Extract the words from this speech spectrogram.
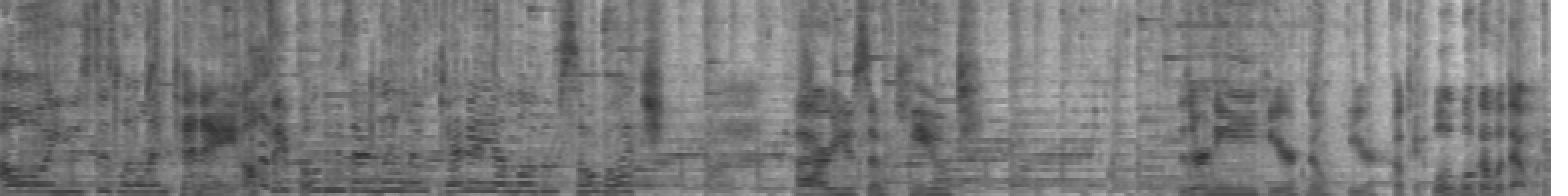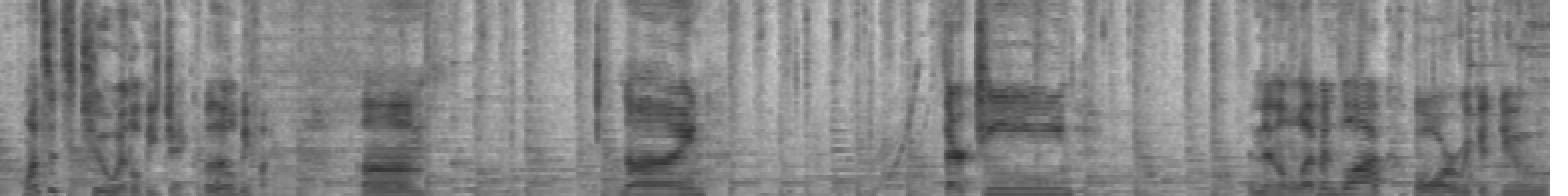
Oh, he used his little antennae. Oh, they both use their little antennae. I love them so much. How are you so cute? Is there any here? No, here? Okay, we'll, we'll go with that one. Once it's two, it'll be jank, but it'll be fine. Um, nine, 13, and then 11 block, or we could do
